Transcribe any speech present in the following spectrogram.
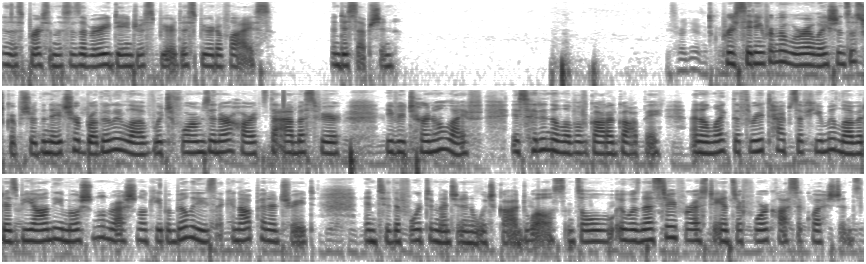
in this person. This is a very dangerous spirit, the spirit of lies and deception. Proceeding from the relations of Scripture, the nature of brotherly love, which forms in our hearts the atmosphere of eternal life, is hidden in the love of God agape, and unlike the three types of human love, it is beyond the emotional and rational capabilities that cannot penetrate into the fourth dimension in which God dwells. And so it was necessary for us to answer four classic questions.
